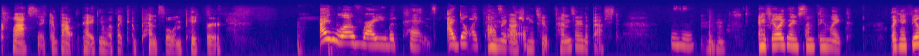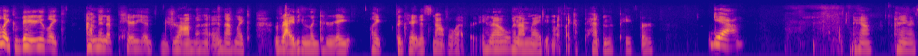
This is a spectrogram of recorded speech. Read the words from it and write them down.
classic about writing with like a pencil and paper. I love writing with pens. I don't like oh my gosh, me too. Pens are the best. hmm hmm I feel like there's something like, like I feel like very like I'm in a period drama and I'm like writing the great, like the greatest novel ever. You know, when I'm writing with like a pen and a paper. Yeah. Yeah. Anyways,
